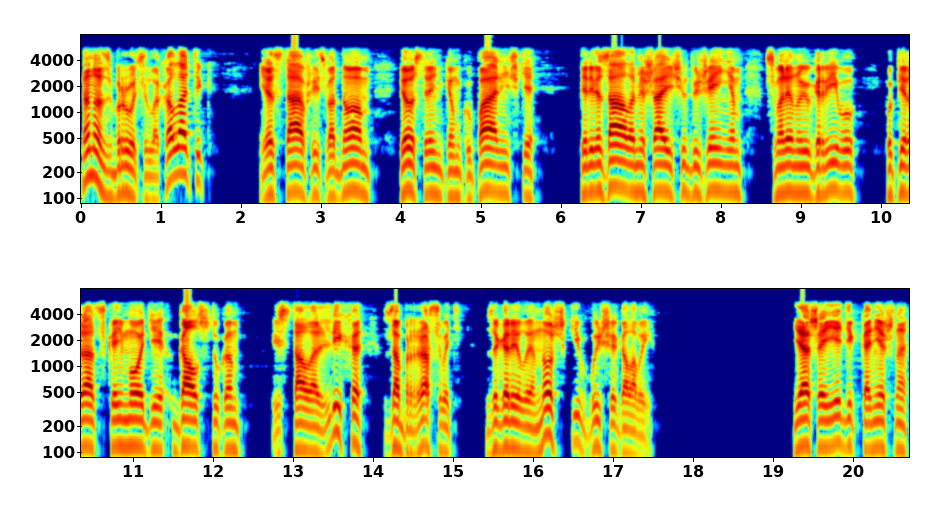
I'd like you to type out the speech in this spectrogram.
она сбросила халатик и, оставшись в одном пестреньком купальничке, перевязала мешающую движением смоляную гриву по пиратской моде галстуком и стала лихо забрасывать загорелые ножки выше головы. Яша и Эдик, конечно,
